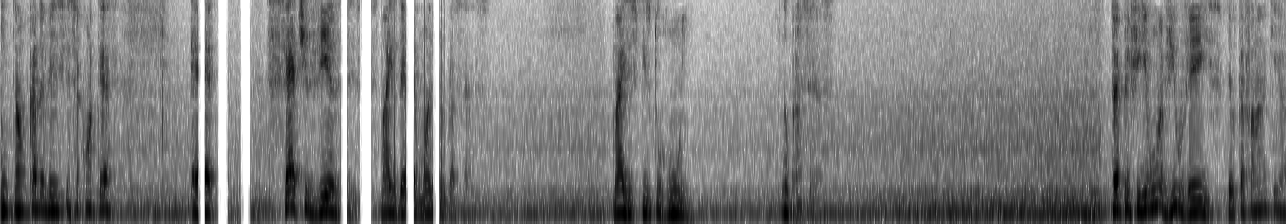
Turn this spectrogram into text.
Então, cada vez que isso acontece, é sete vezes mais demônio no processo, mais espírito ruim no processo. Então é preferível uma viuvez. Eu estou falando aqui, ó.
